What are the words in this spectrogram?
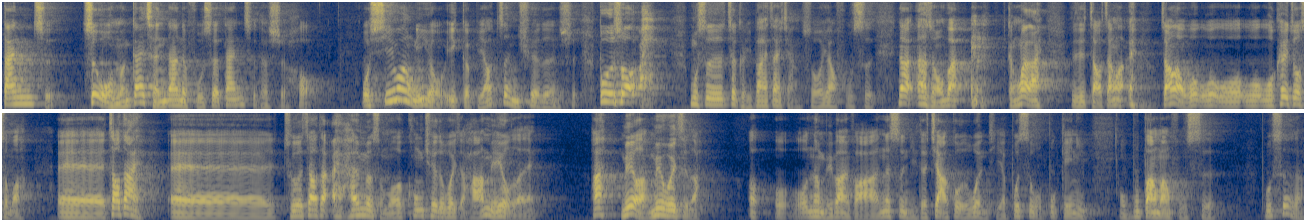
单子。是我们该承担的辐射单子的时候，我希望你有一个比较正确的认识，不是说，牧师这个礼拜在讲说要服侍，那那怎么办？赶快来找长老，哎，长老，我我我我我可以做什么？呃，招待，呃，除了招待，哎，还有没有什么空缺的位置？好像没有了嘞，啊，没有了，没有位置了。哦哦哦，那没办法啊，那是你的架构的问题啊，不是我不给你，我不帮忙服侍，不是的，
